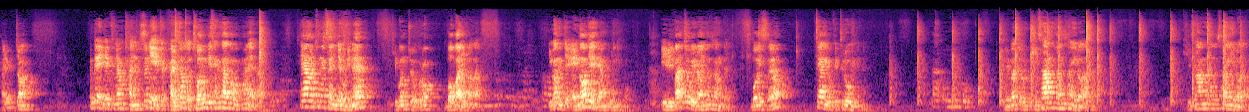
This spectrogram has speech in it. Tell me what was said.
발전. 근데 이제 그냥 단순히 이렇게 발전해서 전기 생산하는 것뿐만 아니라 태양을 통해서 이제 우리는 기본적으로 뭐가 일어나? 이건 이제 에너지에 대한 부분이고 일반적으로 이러한 현상들 뭐 있어요? 태양이 이렇게 들어오게 되면. 일반적으로 기상 현상이 일어나죠. 기상 현상이 일어나고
